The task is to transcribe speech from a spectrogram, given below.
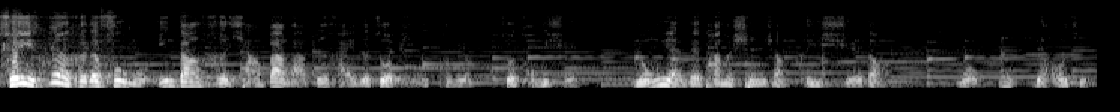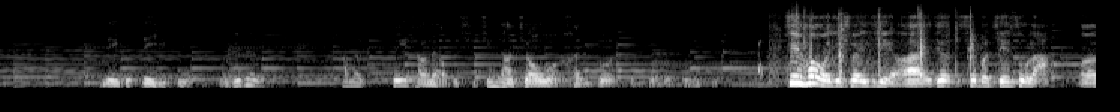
所以，任何的父母应当和想办法跟孩子做朋朋友、做同学，永远在他们身上可以学到我不了解。那个那一部分，我觉得他们非常了不起，经常教我很多很多的东西。最后我就说一句啊，就是不结束了啊，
